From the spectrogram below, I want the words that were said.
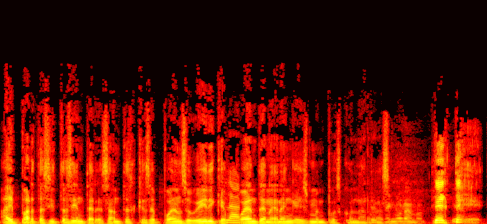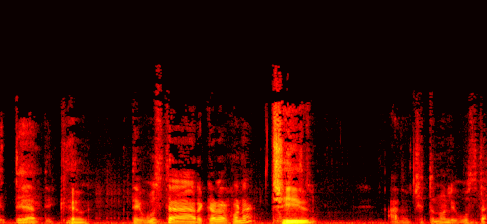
hay partecitas interesantes que se pueden subir y que Claro. pueden tener engagement pues con la raza. Tengo una Te- noticia. te- te- ¿Te gusta Ricardo Arjona? Sí. A Don Cheto no le gusta.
